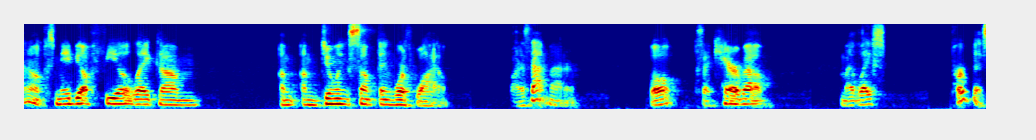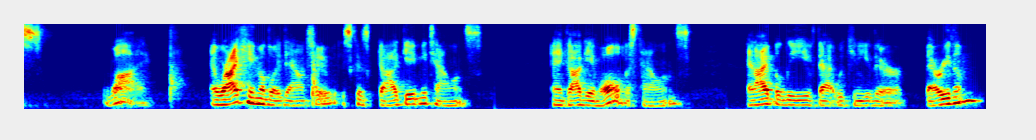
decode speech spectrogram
I don't know, because maybe I'll feel like um, I'm, I'm doing something worthwhile. Why does that matter? Well, because I care about my life's purpose. Why? And where I came all the way down to is because God gave me talents, and God gave all of us talents. And I believe that we can either bury them,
